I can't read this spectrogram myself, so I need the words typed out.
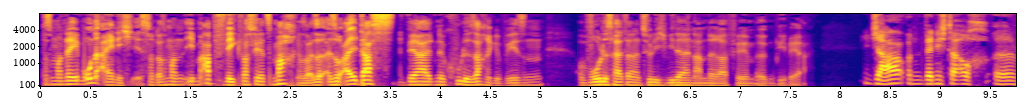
dass man da eben uneinig ist und dass man eben abwägt, was wir jetzt machen. Also, also all das wäre halt eine coole Sache gewesen, obwohl es halt dann natürlich wieder ein anderer Film irgendwie wäre. Ja, und wenn ich da auch äh,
